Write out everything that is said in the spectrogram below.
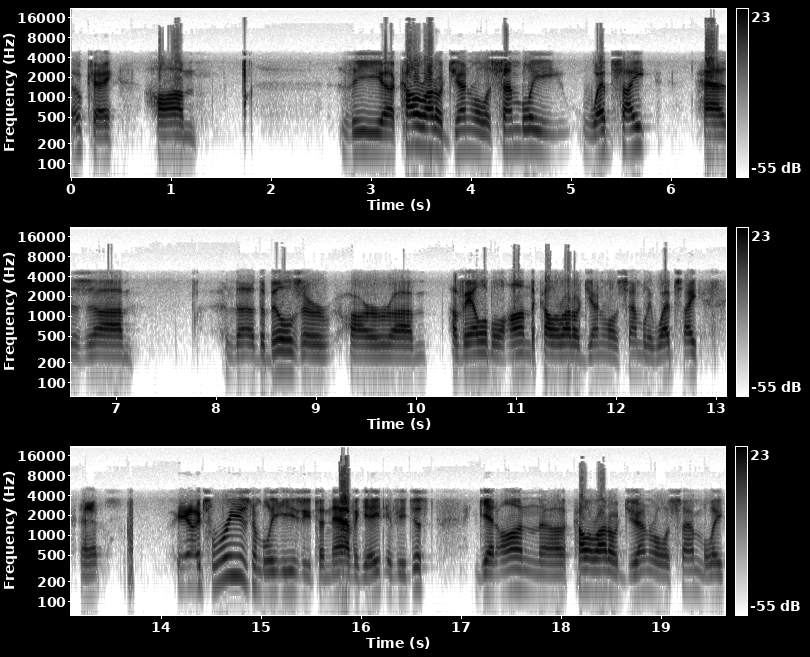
Okay, um, the uh, Colorado General Assembly website has um, the the bills are are um, available on the Colorado General Assembly website, and it's you know, it's reasonably easy to navigate if you just get on uh, Colorado General Assembly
